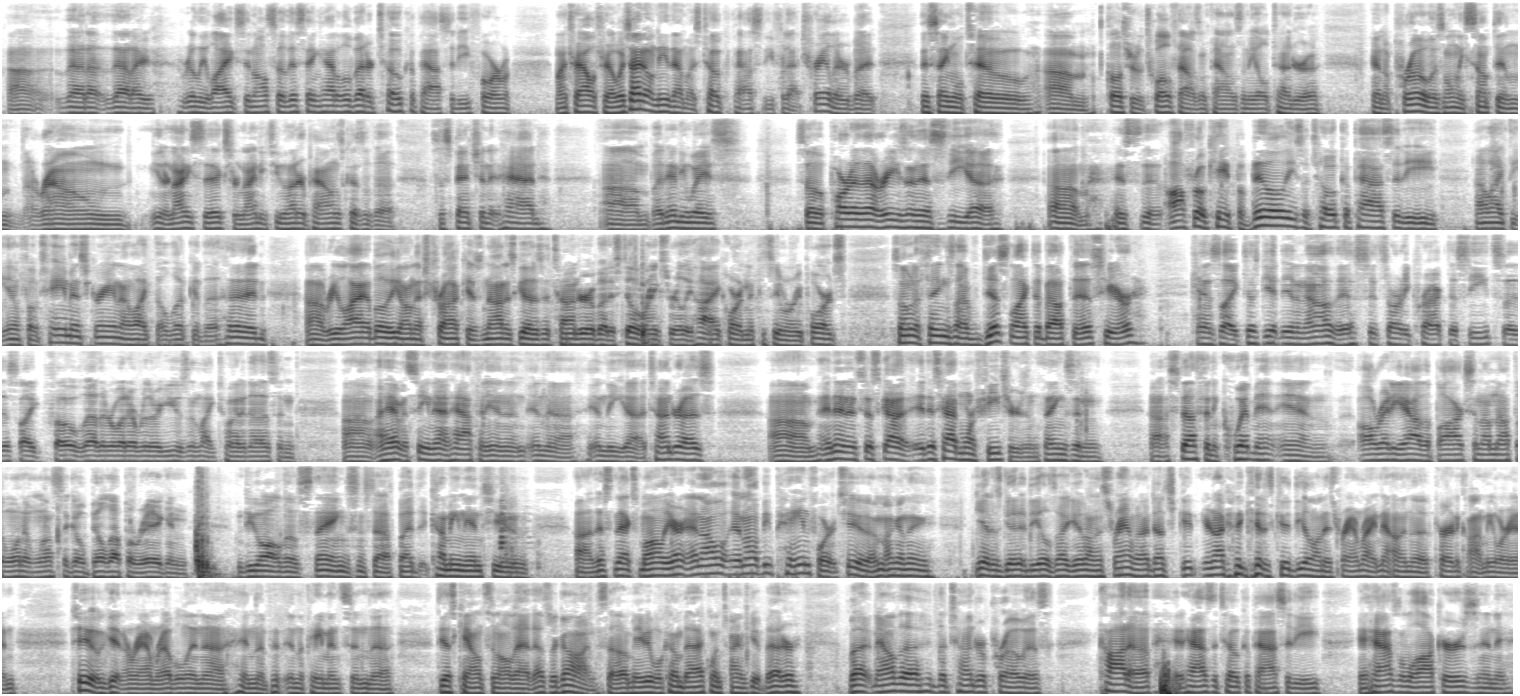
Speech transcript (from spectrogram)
uh, that, uh, that I really likes. And also this thing had a little better tow capacity for my travel trailer, which I don't need that much tow capacity for that trailer, but this thing will tow, um, closer to 12,000 pounds than the old Tundra and a Pro is only something around either 96 or 9200 pounds because of the suspension it had. Um, but anyways, so part of that reason is the uh, um, is the off-road capabilities, the tow capacity. I like the infotainment screen. I like the look of the hood. Uh, reliability on this truck is not as good as a Tundra, but it still ranks really high according to Consumer Reports. Some of the things I've disliked about this here is like just getting in and out of this. It's already cracked the seats. So just like faux leather, or whatever they're using, like Toyota does. And uh, I haven't seen that happen in, in the in the uh, Tundras. Um, and then it's just got it just had more features and things and uh, stuff and equipment and already out of the box. And I'm not the one that wants to go build up a rig and do all those things and stuff. But coming into uh, this next model year, and I'll and I'll be paying for it too. I'm not gonna get as good a deal as I get on this Ram, but I don't you're not gonna get as good deal on this Ram right now in the current economy we're in, too. Getting a Ram Rebel in uh in the in the payments and the discounts and all that, those are gone. So maybe we'll come back when times get better. But now the the Tundra Pro is caught up. It has the tow capacity. It has the lockers and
